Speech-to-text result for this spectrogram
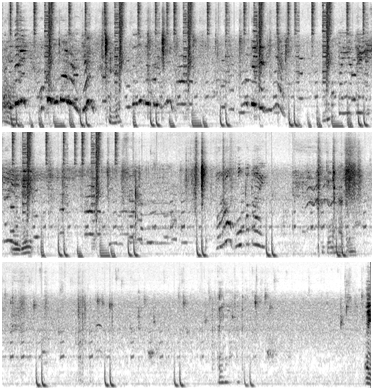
Mo? Huwag ka kumalang dyan. Huwag. Hindi. Tulog, oh, patay. Tingnan natin. Patay na natin. Ay,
